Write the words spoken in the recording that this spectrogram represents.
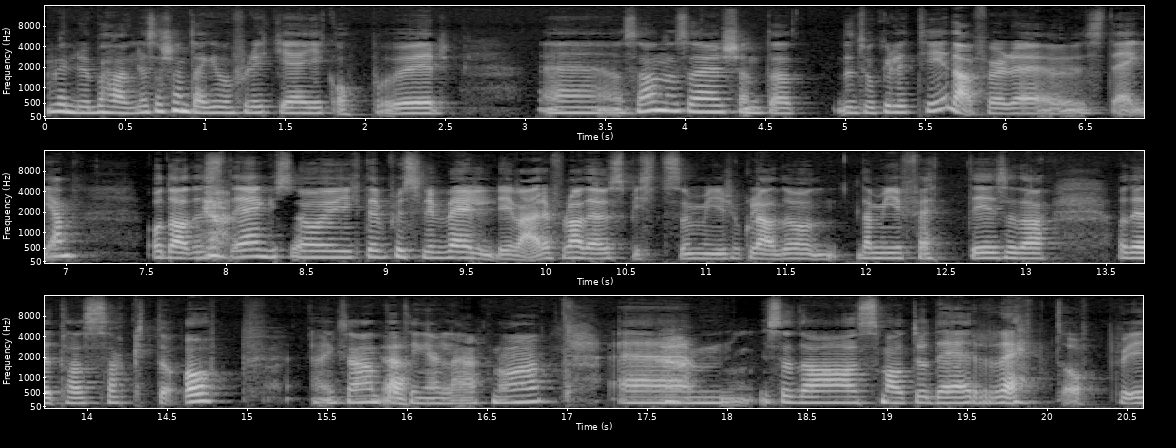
Veldig ubehagelig. Så skjønte jeg ikke hvorfor det ikke gikk oppover. Eh, og sånn, og så jeg skjønte at det tok jo litt tid da, før det steg igjen. Og da det steg, så gikk det plutselig veldig i været, for da hadde jeg jo spist så mye sjokolade, og det er mye fett i, så da, og det tar sakte opp ikke sant? Det er ting jeg har lært nå. Um, så da smalt jo det rett opp i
